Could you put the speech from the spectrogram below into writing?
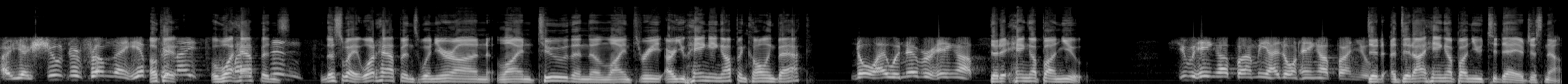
Are you shooting her from the hip Okay. tonight? What happens this way? What happens when you're on line two, then then line three? Are you hanging up and calling back? No, I would never hang up. Did it hang up on you? You hang up on me, I don't hang up on you. Did did I hang up on you today or just now?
